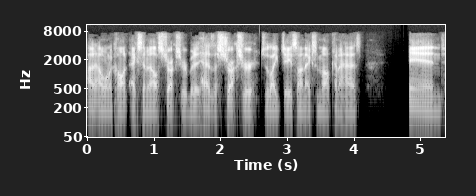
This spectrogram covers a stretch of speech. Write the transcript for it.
I, I want to call it XML structure, but it has a structure just like JSON XML kind of has. And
